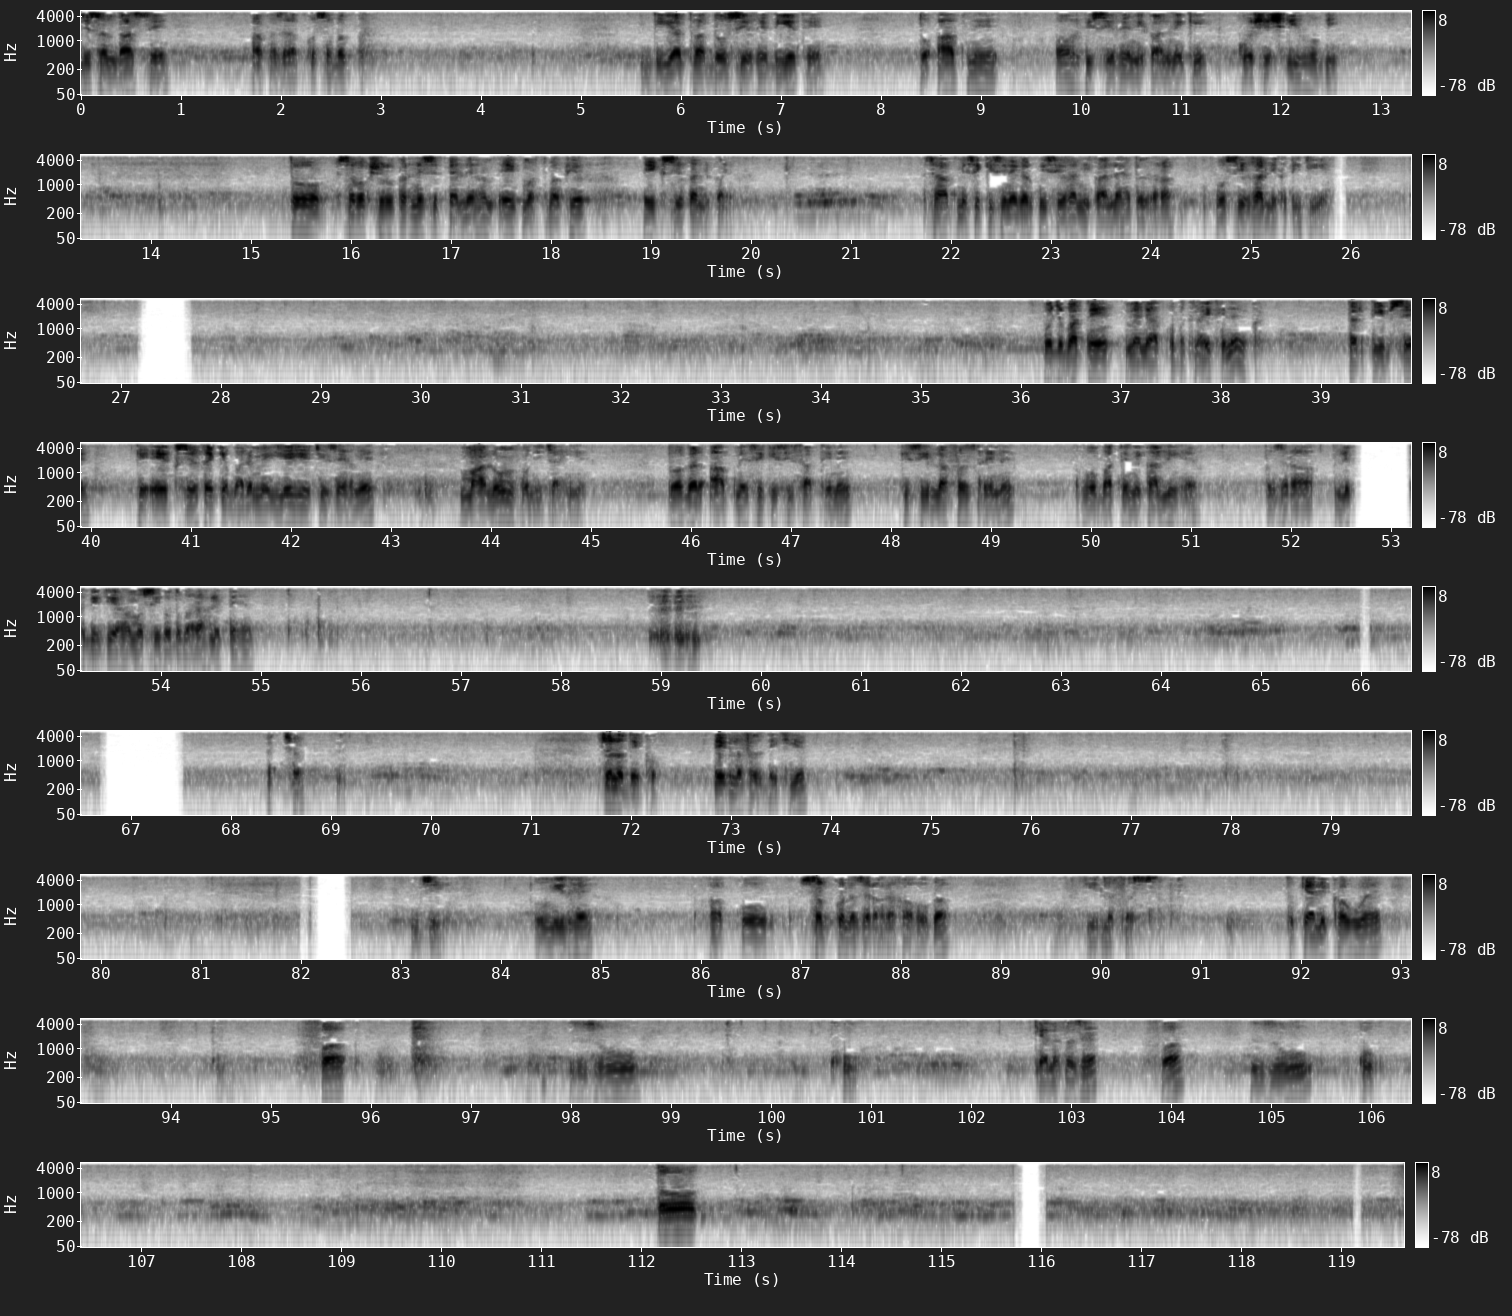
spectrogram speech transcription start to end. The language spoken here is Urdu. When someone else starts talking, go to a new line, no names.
جس انداز سے آپ حضرات کو سبق دیا تھا، دو سیغے دیے تھے، تو آپ نے اور بھی سیغے نکالنے کی کوشش کی ہوگی۔ تو سبق شروع کرنے سے پہلے ہم ایک مرتبہ پھر ایک سیغہ نکالیں۔ اچھا آپ میں سے کسی نے اگر کوئی سیغہ نکالا ہے تو ذرا وہ سیغہ لکھ دیجیے وہ جو باتیں میں نے آپ کو بتلائی تھی نا ایک ترتیب سے کہ ایک سیخے کے بارے میں یہ یہ چیزیں ہمیں معلوم ہونی چاہیے۔ تو اگر آپ میں سے کسی ساتھی نے کسی لفظ نے وہ باتیں نکالی ہیں، تو ذرا لکھ دیجیے، ہم اسی کو دوبارہ لیتے ہیں اچھا چلو دیکھو، ایک لفظ دیکھیے۔ جی امید ہے آپ کو سب کو نظر آ رہا ہوگا۔ یہ لفظ۔ تو کیا لکھا ہوا ہے؟ ف زو خو کیا لفظ ہے ف کو تو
